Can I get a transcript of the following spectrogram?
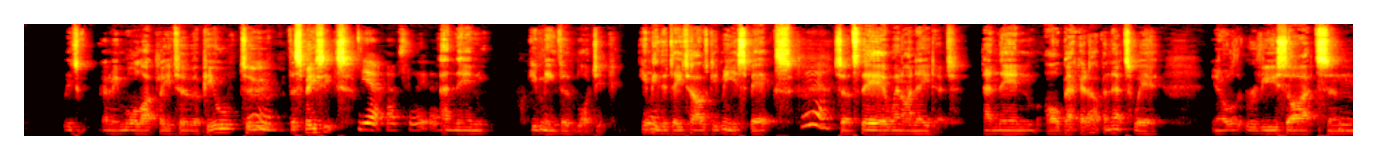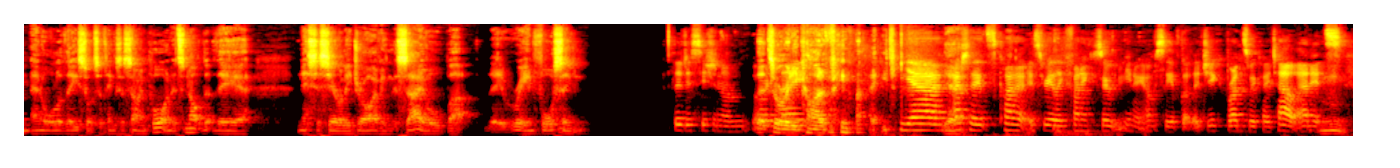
It's going to be more likely to appeal to hmm. the species, Yeah, absolutely. and then give me the logic, give me the details, give me your specs. Yeah. So it's there when I need it, and then I'll back it up, and that's where you know all the review sites Mm. and and all of these sorts of things are so important. It's not that they're necessarily driving the sale, but they're reinforcing The decision on that's already made. kind of been made. Yeah, Yeah. actually, it's kind of it's really funny because you know obviously I've got the Duke Brunswick Hotel, and it's Mm.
